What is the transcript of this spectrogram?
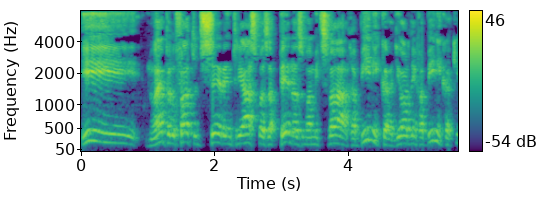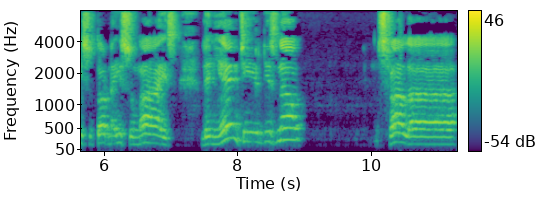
E não é pelo fato de ser, entre aspas, apenas uma mitzvah rabínica, de ordem rabínica, que isso torna isso mais leniente. Ele diz não. Nos fala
